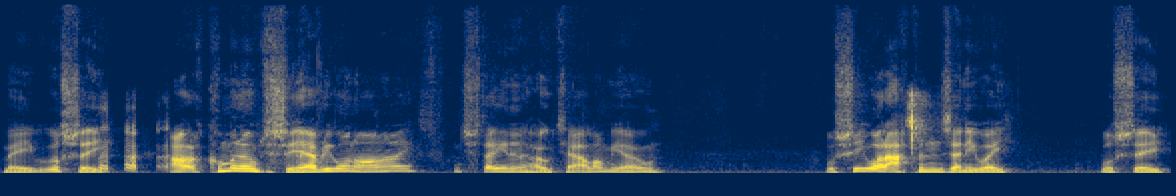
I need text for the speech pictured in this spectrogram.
maybe we'll see. I'm coming home to see everyone, aren't I? I'm staying in a hotel on my own. We'll see what happens anyway. We'll see.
